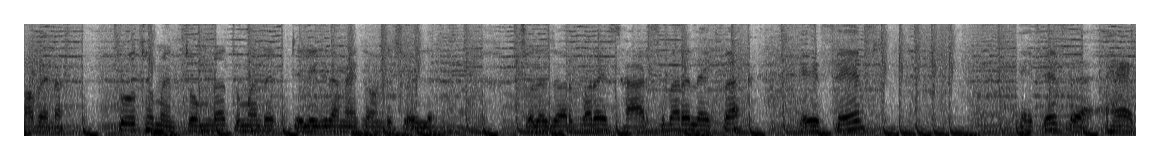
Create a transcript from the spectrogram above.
হবে না। প্রথমে তোমরা তোমাদের টেলিগ্রাম অ্যাকাউন্টে চলে চলে যাওয়ার পরে সার্চ বারে লেখবা F F F F hack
